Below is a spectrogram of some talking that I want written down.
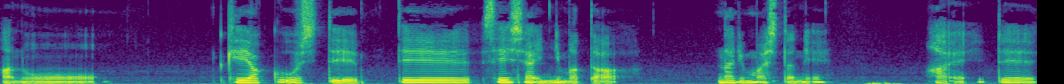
あの、契約をして、で、正社員にまたなりましたね。はい。で、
